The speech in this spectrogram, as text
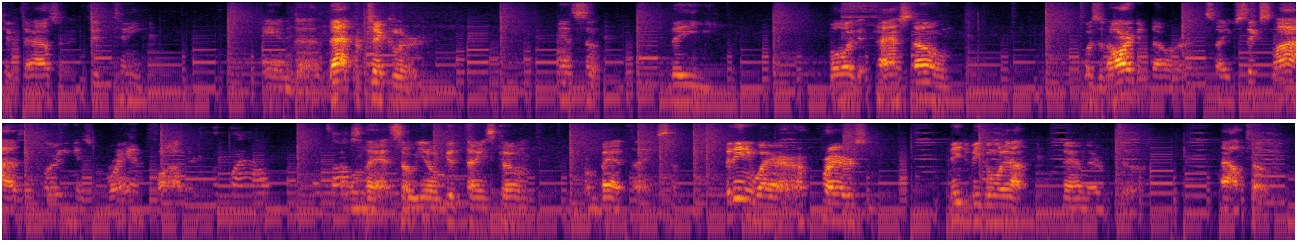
2015. And uh, that particular incident, the boy that passed on was an organ donor and saved six lives, including his grandfather. Wow, that's awesome. On that, so you know, good things come from bad things. So, but anyway, our, our prayers need to be going out down there to Alto.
